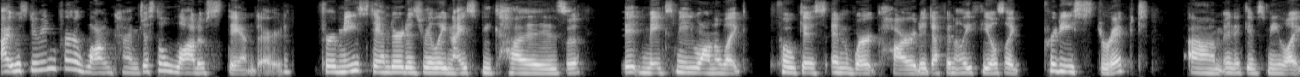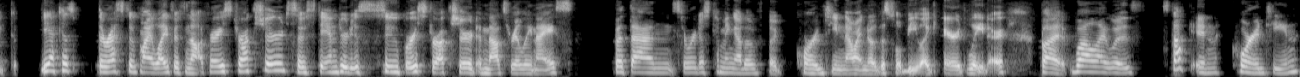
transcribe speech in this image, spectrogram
I was doing for a long time just a lot of standard. For me, standard is really nice because it makes me want to like focus and work hard. It definitely feels like pretty strict. Um, and it gives me like yeah, because the rest of my life is not very structured. So standard is super structured, and that's really nice. But then, so we're just coming out of the quarantine now. I know this will be like aired later. But while I was stuck in quarantine,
